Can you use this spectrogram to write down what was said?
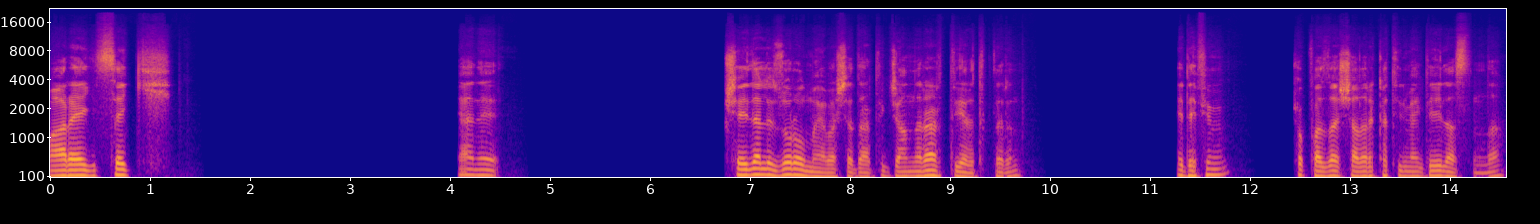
Mağaraya gitsek yani şeylerle zor olmaya başladı artık. Canları arttı yaratıkların. Hedefim çok fazla aşağılara kat inmek değil aslında.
